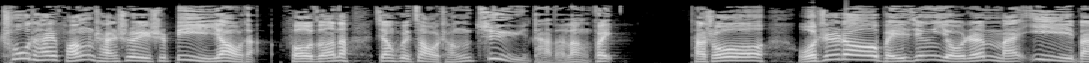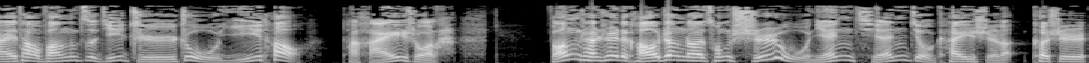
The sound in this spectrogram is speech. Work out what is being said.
出台房产税是必要的，否则呢将会造成巨大的浪费。他说：“我知道北京有人买一百套房，自己只住一套。”他还说了。房产税的考证呢，从十五年前就开始了，可是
